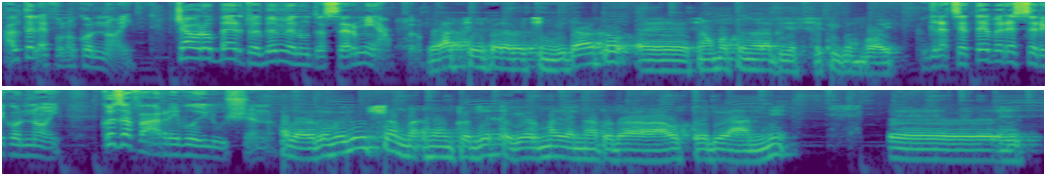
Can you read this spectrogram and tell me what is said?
al telefono con noi. Ciao Roberto e benvenuto a Star Me Up. Grazie per averci invitato e siamo molto onorati di essere qui con voi. Grazie a te per essere con noi. Cosa fa Revo Illusion? Allora, Revolution è un progetto che ormai è nato da oltre due anni, eh,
